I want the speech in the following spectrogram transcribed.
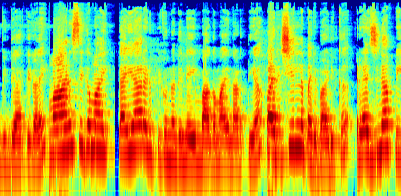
വിദ്യാർത്ഥികളെ മാനസികമായി തയ്യാറെടുപ്പിക്കുന്നതിന്റെയും ഭാഗമായി നടത്തിയ പരിശീലന പരിപാടിക്ക് രചന പി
